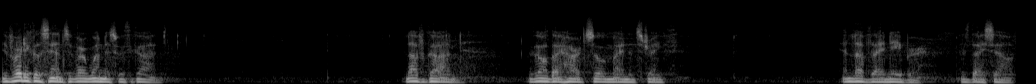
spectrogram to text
the vertical sense of our oneness with God. Love God with all thy heart, soul, mind, and strength, and love thy neighbor as thyself.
